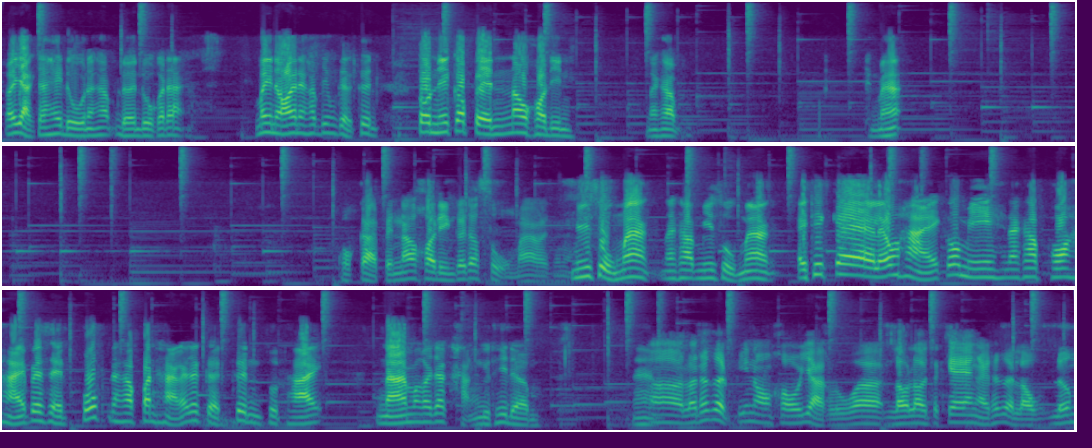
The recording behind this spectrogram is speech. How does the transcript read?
แล้วอยากจะให้ดูนะครับ เดินดูก็ได้ ไม่น้อยนะครับที่มันเกิดขึ้น ต้นนี้ก็เป็นเน่าคอดินนะครับ เห็นไหมฮะโอกาสเป็นเน่าคอดินก็จะสูงมากเลยใช่ไหมมีสูงมากนะครับ มีสูงมาก ไอ้ที่แก้แล้วหายก็มีนะครับ พอหายไปเสร็จปุ๊บนะครับ ปัญหาก็จะเกิดขึ้น สุดท้าย น้ำมันก็จะขังอยู่ที่เดิม นะฮะอ่าแล้วถ้าเกิดพี่น้องเขาอยากรู้ว่าเราเราจะแก้ไง ถ้าเกิดเราเริ่ม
